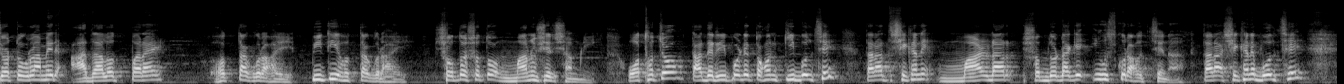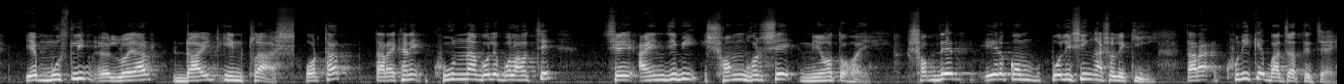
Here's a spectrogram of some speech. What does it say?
চট্টগ্রামের আদালত পাড়ায় হত্যা করা হয়, পিটি হত্যা করা হয় শত শত মানুষের সামনে। অথচ তাদের রিপোর্টে তখন কি বলছে? তারা সেখানে মার্ডার শব্দটাকে ইউজ করা হচ্ছে না। তারা সেখানে বলছে, a Muslim lawyer died in class. অর্থাৎ তারা এখানে খুন না বলে বলা হচ্ছে সে আইনজীবী সংঘর্ষে নিহত হয়। শব্দের এরকম পলিশিং আসলে কি? তারা খুনিকে বাঁচাতে চায়।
